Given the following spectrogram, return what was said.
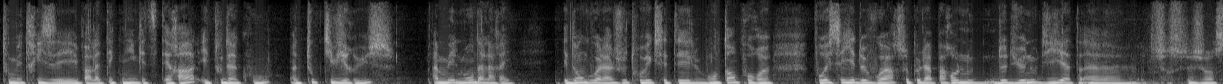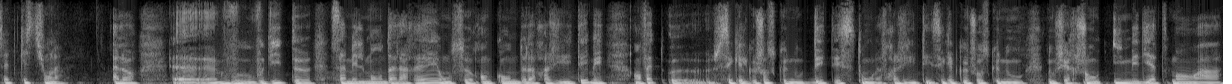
tout maîtrisé par la technique, etc. Et tout d'un coup, un tout petit virus a mis le monde à l'arrêt. Et donc voilà, je trouvais que c'était le bon temps pour pour essayer de voir ce que la parole de Dieu nous dit sur, sur cette question-là. Alors, euh, vous vous dites, euh, ça met le monde à l'arrêt, on se rend compte de la fragilité, mais en fait, euh, c'est quelque chose que nous détestons, la fragilité. C'est quelque chose que nous, nous cherchons immédiatement à,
